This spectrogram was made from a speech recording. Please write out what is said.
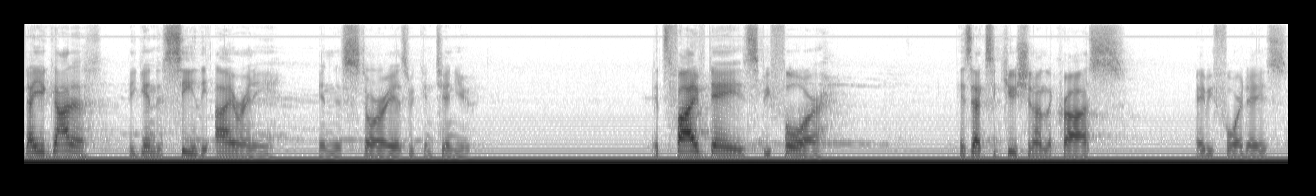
Now you got to begin to see the irony in this story as we continue. It's five days before his execution on the cross, maybe four days.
